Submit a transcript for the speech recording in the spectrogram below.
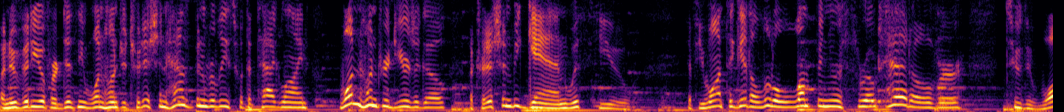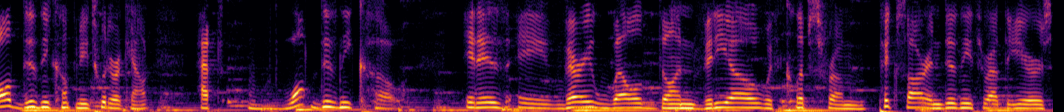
A new video for Disney 100 Tradition has been released with the tagline 100 years ago, a tradition began with you. If you want to get a little lump in your throat, head over to the Walt Disney Company Twitter account at Walt Disney Co. It is a very well done video with clips from Pixar and Disney throughout the years,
